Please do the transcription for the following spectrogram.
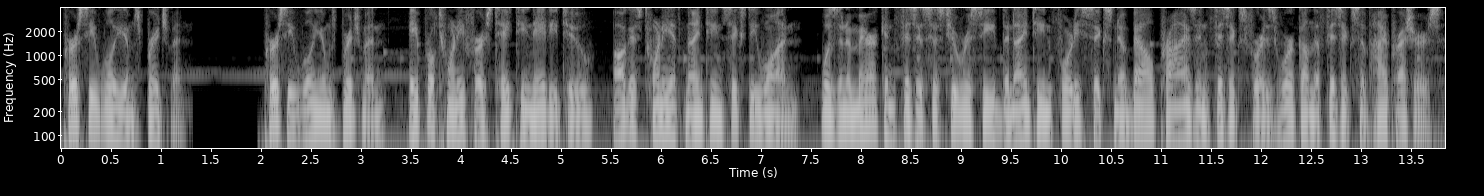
Percy Williams Bridgman Percy Williams Bridgman, April 21, 1882, August 20, 1961, was an American physicist who received the 1946 Nobel Prize in Physics for his work on the physics of high pressures.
